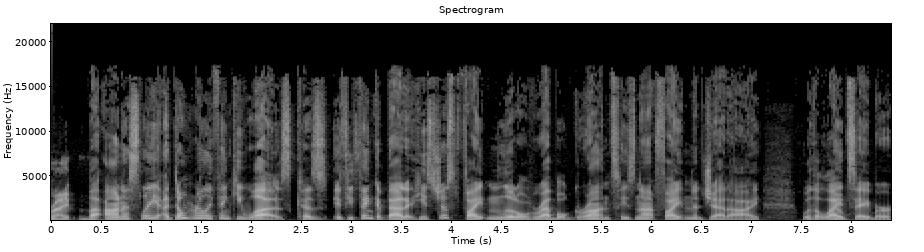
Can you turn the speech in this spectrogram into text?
Right. But honestly, I don't really think he was, because if you think about it, he's just fighting little rebel grunts. He's not fighting a Jedi with a lightsaber,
